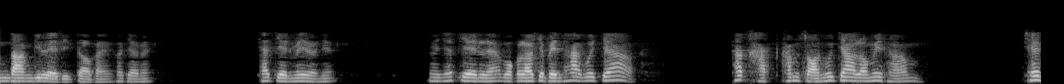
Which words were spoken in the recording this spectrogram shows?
ำตามกิเลสอีกต่อไปเข้าใจไหมชัดเจนไหมแบบนี้ไม่ชัดเจนแล้ว บอกเราจะเป็นทาสพระเจ้า ถ้าขัดคำสอนพระเจ้าเราไม่ทำเช่น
